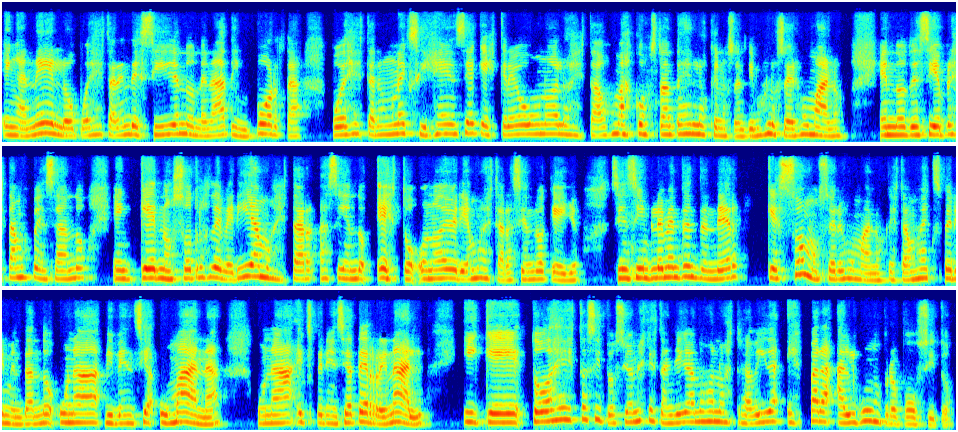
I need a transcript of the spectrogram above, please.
en anhelo, puedes estar en decide en donde nada te importa, puedes estar en una exigencia que es creo uno de los estados más constantes en los que nos sentimos los seres humanos, en donde siempre estamos pensando en que nosotros deberíamos estar haciendo esto o no deberíamos estar haciendo aquello, sin simplemente entender que somos seres humanos, que estamos experimentando una vivencia humana, una experiencia terrenal y que todas estas situaciones que están llegando a nuestra vida es para algún propósito.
